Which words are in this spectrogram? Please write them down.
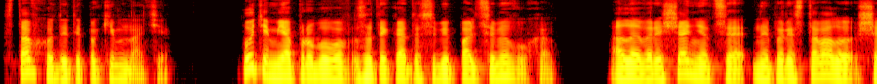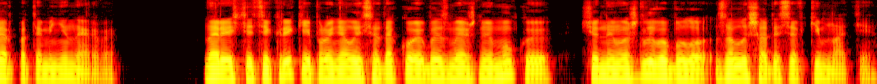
став ходити по кімнаті. Потім я пробував затикати собі пальцями вуха, але верещання це не переставало шерпати мені нерви. Нарешті ці крики пройнялися такою безмежною мукою, що неможливо було залишатися в кімнаті.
